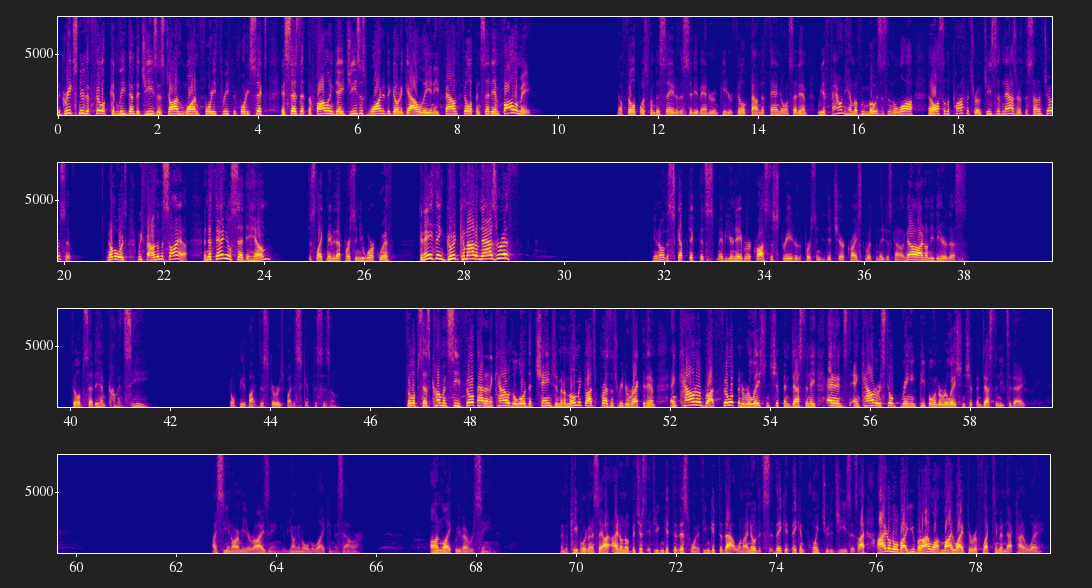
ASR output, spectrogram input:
The Greeks knew that Philip could lead them to Jesus. John 1, 43 through 46, it says that the following day Jesus wanted to go to Galilee and he found Philip and said to him, Follow me. Now Philip was from Bethsaida, of the city of Andrew and Peter. Philip found Nathanael and said to him, We have found him of whom Moses and the law and also the prophets wrote, Jesus of Nazareth, the son of Joseph. In other words, we found the Messiah. And Nathanael said to him, just like maybe that person you work with, Can anything good come out of Nazareth? You know, the skeptic that's maybe your neighbor across the street or the person you did share Christ with, and they just kind of like, No, I don't need to hear this. Philip said to him, Come and see. Don't be discouraged by the skepticism. Philip says, Come and see. Philip had an encounter with the Lord that changed him. In a moment, God's presence redirected him. Encounter brought Philip into relationship and destiny, and encounter is still bringing people into relationship and destiny today. I see an army arising of young and old alike in this hour, unlike we've ever seen. And the people are going to say, I, I, don't know, but just if you can get to this one, if you can get to that one, I know that they can, they can point you to Jesus. I, I don't know about you, but I want my life to reflect Him in that kind of way.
